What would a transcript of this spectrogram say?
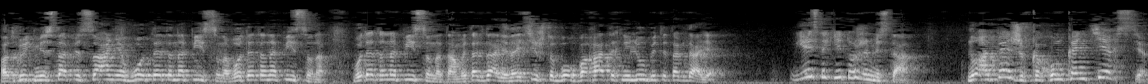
Открыть места Писания, вот это написано, вот это написано, вот это написано там и так далее. Найти, что Бог богатых не любит и так далее. Есть такие тоже места. Но опять же, в каком контексте?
